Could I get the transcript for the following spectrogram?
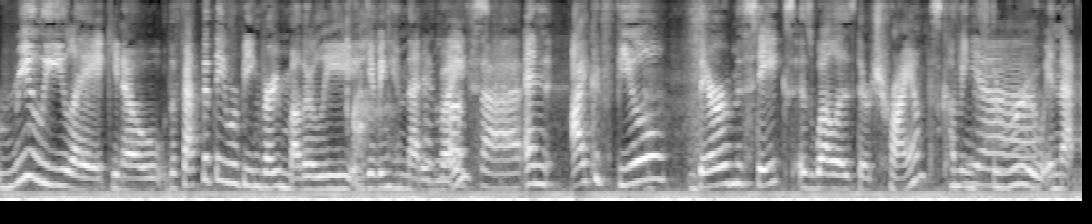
really like you know the fact that they were being very motherly and giving him that I love advice, that. and I could feel their mistakes as well as their triumphs coming Yeah. through in that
